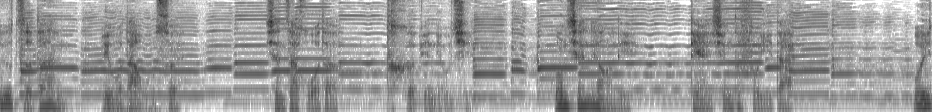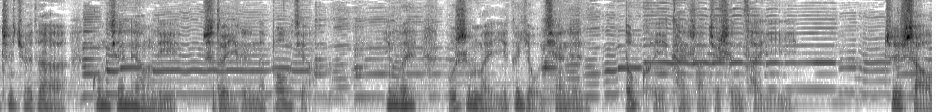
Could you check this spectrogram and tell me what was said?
友子弹比我大五岁，现在活得特别牛气，光鲜亮丽，典型的富一代。我一直觉得光鲜亮丽是对一个人的褒奖，因为不是每一个有钱人都可以看上去神采奕奕，至少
